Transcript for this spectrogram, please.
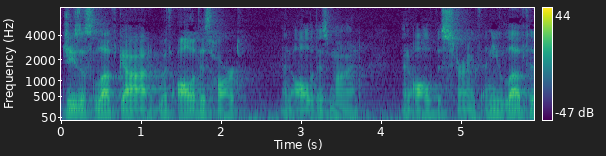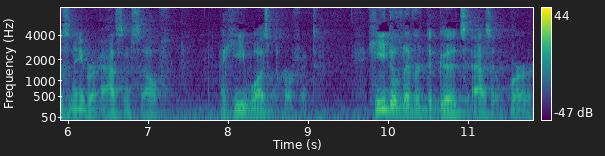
Jesus loved God with all of his heart and all of his mind and all of his strength. And he loved his neighbor as himself. And he was perfect. He delivered the goods, as it were.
